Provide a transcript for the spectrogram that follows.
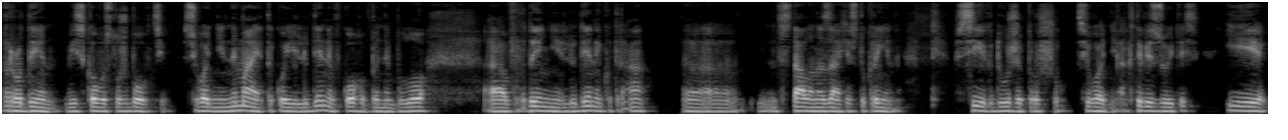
родин військовослужбовців. Сьогодні немає такої людини, в кого би не було е, в родині людини, котра е, стала на захист України. Всіх дуже прошу сьогодні активізуйтесь і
